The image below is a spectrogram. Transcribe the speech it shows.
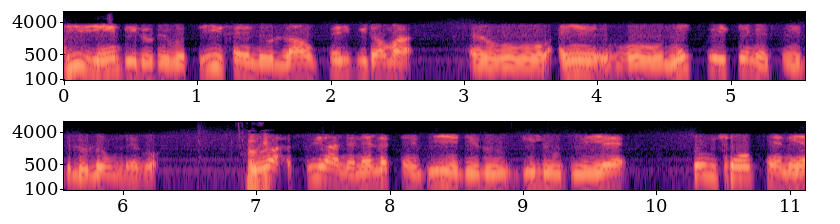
ဒီရင်ဒီလိုတွေကိုဒီစင်လိုလောင်ဖိပြီးတော့မှဟိုအရင်ဟိုနေပြေးကင်းနေစင်ဘယ်လိုလုပ်မလဲပေါ့သူကအစိုးရအနေနဲ့လက်ခံပြီးရင်ဒီလူဒီလူတွေရဲ့ ဆုံးရှုံးခံရ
